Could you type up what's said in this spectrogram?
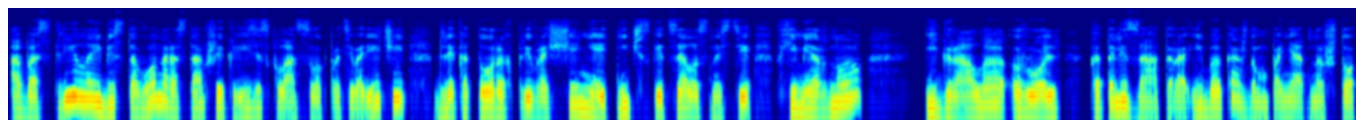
обострило и без того нараставший кризис классовых противоречий, для которых превращение этнической целостности в химерную играло роль катализатора, ибо каждому понятно, что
